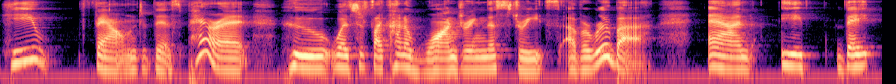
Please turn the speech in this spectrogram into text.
he found this parrot who was just like kind of wandering the streets of Aruba. And he they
